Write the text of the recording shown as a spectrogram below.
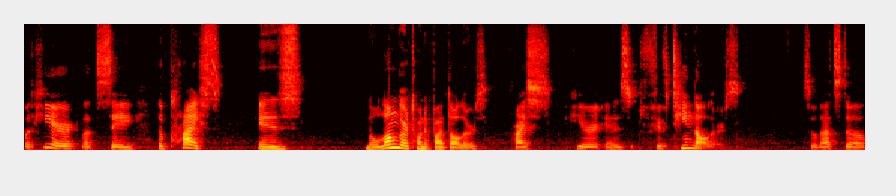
But here, let's say the price is no longer $25. Price here is $15. So that's the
